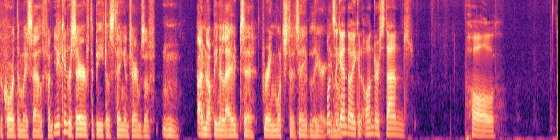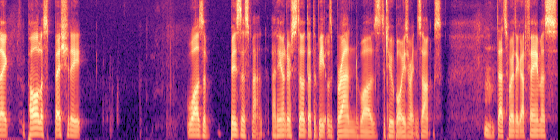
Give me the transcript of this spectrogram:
record them myself and You can- preserve the Beatles thing in terms of Mm. I'm not being allowed to bring much to the table here. you Once know? again, though, you can understand Paul, like Paul especially, was a businessman, and he understood that the Beatles brand was the two boys writing songs. Hmm. That's where they got famous.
